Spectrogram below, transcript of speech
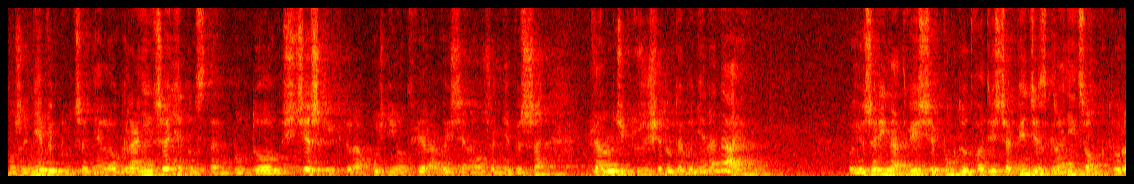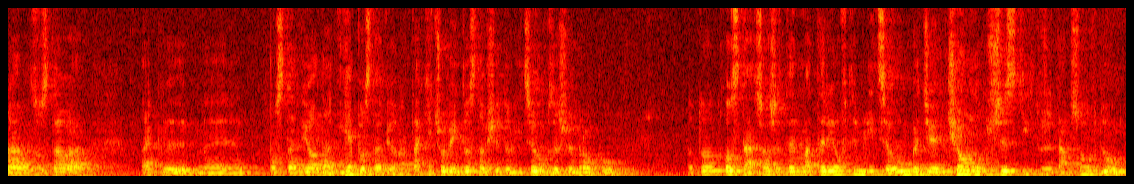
może nie wykluczenie, ale ograniczenie dostępu do ścieżki, która później otwiera wejście na uczelnie wyższe dla ludzi, którzy się do tego nie nadają. Bo jeżeli na 200 punktów 25 jest granicą, która została tak, y, y, postawiona i niepostawiona, taki człowiek dostał się do liceum w zeszłym roku, no to oznacza, że ten materiał w tym liceum będzie ciągnął wszystkich, którzy tam są w dół.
